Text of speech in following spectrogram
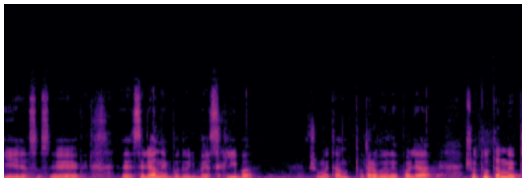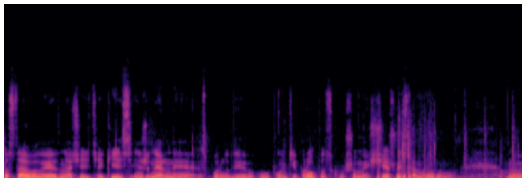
і селяни будуть без хліба, що ми там потравили поля, що тут ми поставили, значить, якісь інженерні споруди у пункті пропуску, що ми ще щось там робимо. Ну,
